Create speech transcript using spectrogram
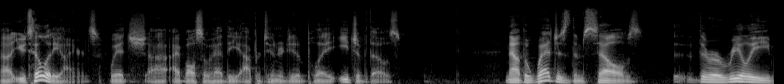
uh, utility irons, which uh, I've also had the opportunity to play each of those. Now, the wedges themselves, they're a really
